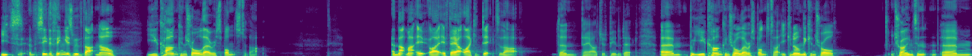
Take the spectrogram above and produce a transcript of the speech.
you, see, the thing is with that now, you can't control their response to that, and that might like if they act like a dick to that, then they are just being a dick. Um, but you can't control their response to that. You can only control trying to um,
